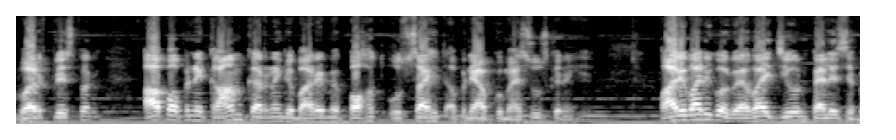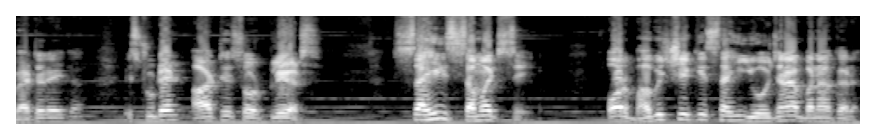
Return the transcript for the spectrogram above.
वर्क प्लेस पर आप अपने काम करने के बारे में बहुत उत्साहित अपने आप को महसूस करेंगे। पारिवारिक और वैवाहिक जीवन पहले से बेटर रहेगा। स्टूडेंट, आर्टिस्ट और प्लेयर्स, सही समझ से और भविष्य की सही योजना बनाकर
